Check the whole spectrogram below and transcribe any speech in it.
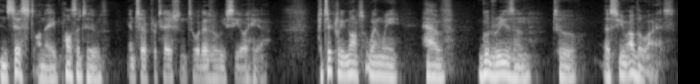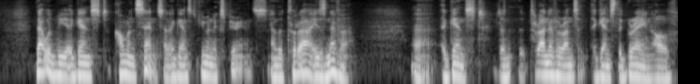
insist on a positive interpretation to whatever we see or hear, particularly not when we have good reason to assume otherwise that would be against common sense and against human experience. And the Torah is never uh, against, the Torah never runs against the grain of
